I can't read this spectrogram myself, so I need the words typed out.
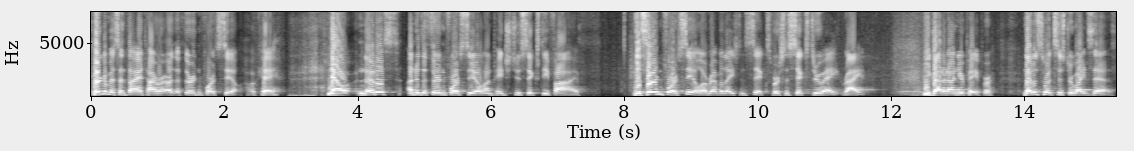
Pergamus and Thyatira are the third and fourth seal, okay? Now, notice under the third and fourth seal on page 265, the third and fourth seal are Revelation 6, verses 6 through 8, right? You got it on your paper. Notice what Sister White says.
